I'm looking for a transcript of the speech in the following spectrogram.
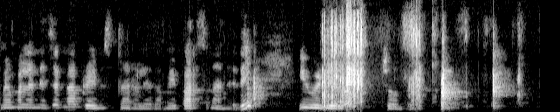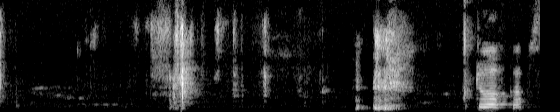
మిమ్మల్ని నిజంగా ప్రేమిస్తున్నారా లేదా? మీ పర్సన్ అనేది ఈ వీడియోలో చూద్దాం. Two of cups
